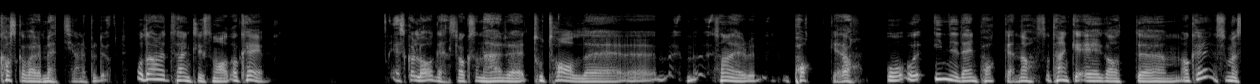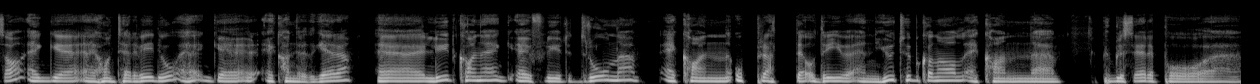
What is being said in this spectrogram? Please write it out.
hva skal være mitt kjerneprodukt? Og da har jeg tenkt liksom at ok, jeg skal lage en slags sånn her eh, total sånn her pakke, da, og, og, inni den pakken da, så tenker jeg at um, ok, som jeg sa, jeg, jeg håndterer video, jeg, jeg kan redigere, eh, lyd kan jeg, jeg flyr drone, jeg kan opprette og drive en YouTube-kanal, jeg kan eh, publisere på, eh,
